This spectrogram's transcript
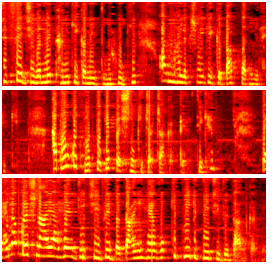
जिससे जीवन में धन की कमी दूर होगी और महालक्ष्मी की कृपा बनी रहेगी। अब हम कुछ भक्तों के प्रश्नों की चर्चा करते हैं, ठीक है? पहला प्रश्न आया है, जो चीज़ें बताई हैं, वो कितनी कितनी चीज़ें दान करनी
